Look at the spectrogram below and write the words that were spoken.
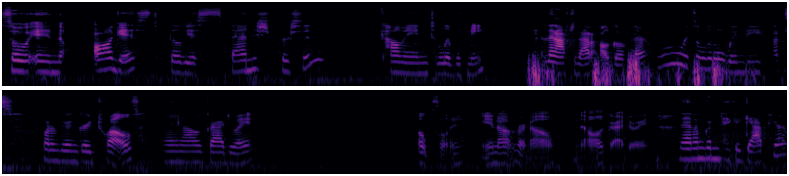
So in August, there'll be a Spanish person coming to live with me. And then after that, I'll go over there. Ooh, it's a little windy. That's what I'm doing grade 12. And I'll graduate. Hopefully. You never know. No, I'll graduate. Then I'm going to take a gap year.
